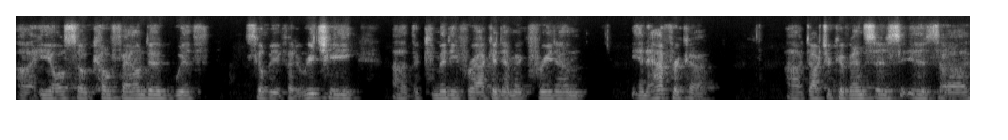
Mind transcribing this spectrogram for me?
Uh, he also co-founded with Silvia Federici uh, the Committee for Academic Freedom in Africa. Uh, Dr. Caffentzis is uh,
